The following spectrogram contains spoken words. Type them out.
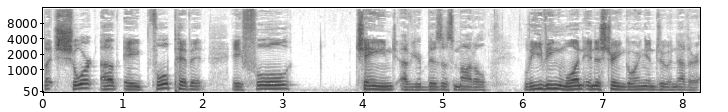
But short of a full pivot, a full change of your business model, leaving one industry and going into another.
